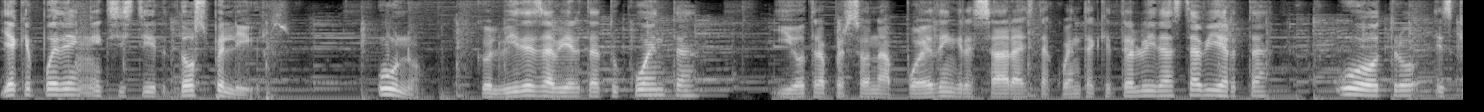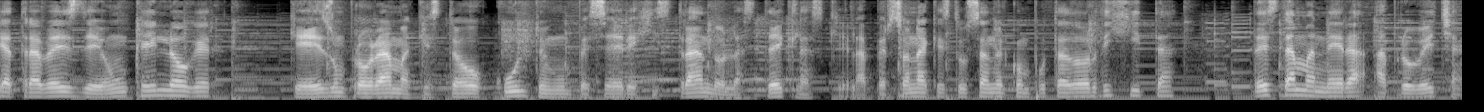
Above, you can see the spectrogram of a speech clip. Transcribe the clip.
ya que pueden existir dos peligros. Uno, que olvides abierta tu cuenta y otra persona puede ingresar a esta cuenta que te olvidaste abierta, u otro es que a través de un keylogger, que es un programa que está oculto en un PC registrando las teclas que la persona que está usando el computador digita, de esta manera aprovechan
